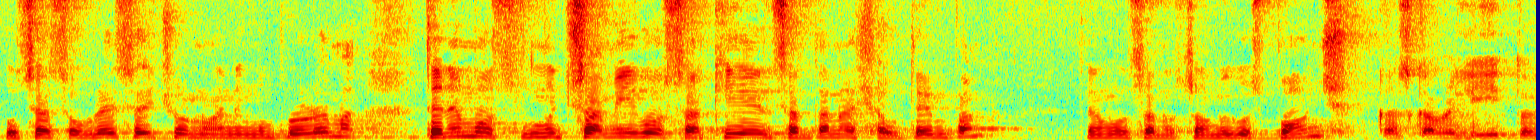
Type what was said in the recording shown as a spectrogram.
O sea, sobre ese hecho no hay ningún problema. Tenemos muchos amigos aquí en Santana Chautempan. Tenemos a nuestro amigo Sponge. Cascabelito. igual.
